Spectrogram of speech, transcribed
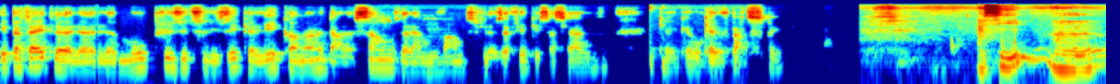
est peut-être le, le, mot plus utilisé que les communs dans le sens de la mm. mouvance philosophique et sociale que, auquel vous participez. Si, euh,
